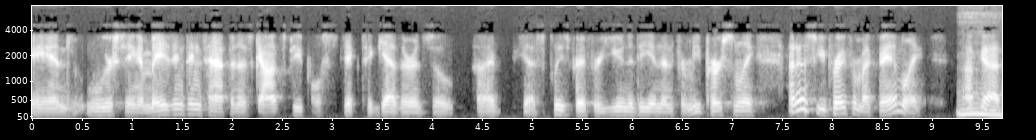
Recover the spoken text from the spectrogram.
And we're seeing amazing things happen as God's people stick together. And so, uh, yes, please pray for unity. And then for me personally, I'd ask you pray for my family. Mm. I've got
